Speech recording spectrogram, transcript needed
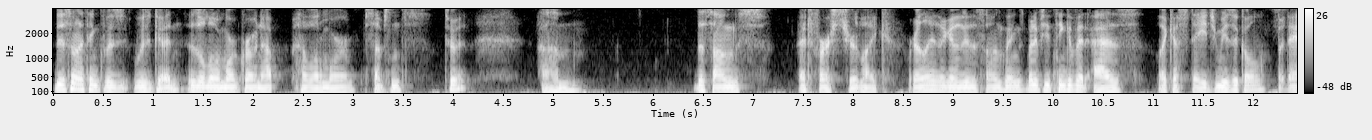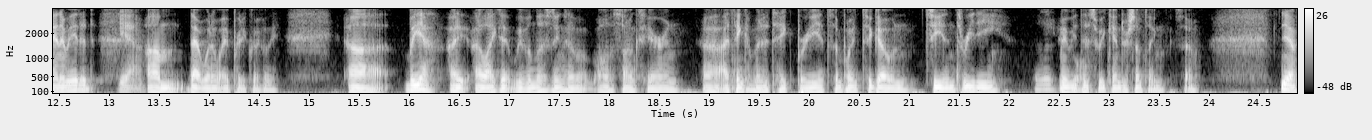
this one I think was was good. It was a little more grown up, had a little more substance to it. Um, the songs at first you're like, really they're gonna do the song things, but if you think of it as like a stage musical but animated, Yeah. um, that went away pretty quickly. Uh, but yeah, I, I liked it. We've been listening to all the songs here, and uh, I think I'm going to take Brie at some point to go and see it in 3D, maybe cool. this weekend or something. So yeah,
